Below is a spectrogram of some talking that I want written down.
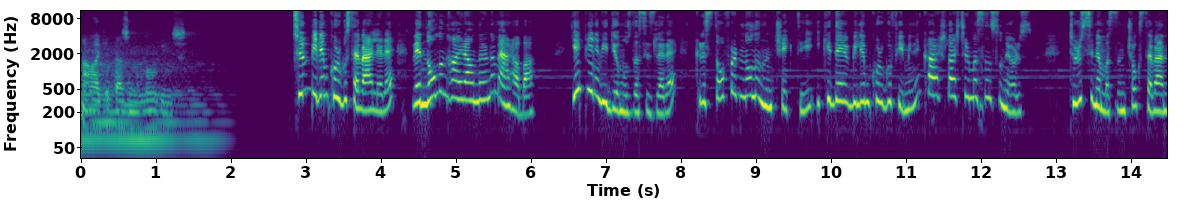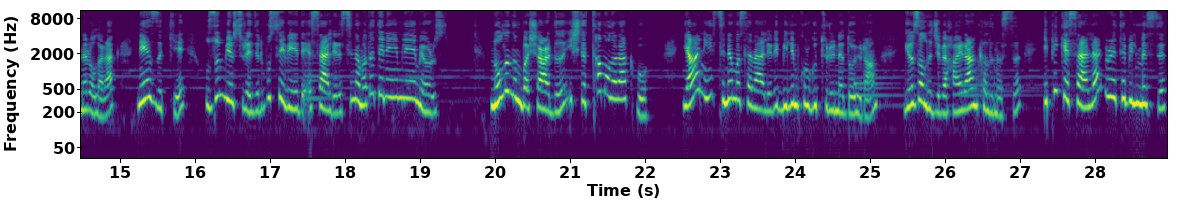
Not like it does in the movies. Tüm bilim kurgu severlere ve Nolan hayranlarına merhaba. Yepyeni videomuzda sizlere Christopher Nolan'ın çektiği iki dev bilim kurgu filminin karşılaştırmasını sunuyoruz. Türü sinemasını çok sevenler olarak ne yazık ki uzun bir süredir bu seviyede eserleri sinemada deneyimleyemiyoruz. Nolan'ın başardığı işte tam olarak bu. Yani sinema severleri bilim kurgu türüne doyuran, göz alıcı ve hayran kalınası, epik eserler üretebilmesi.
